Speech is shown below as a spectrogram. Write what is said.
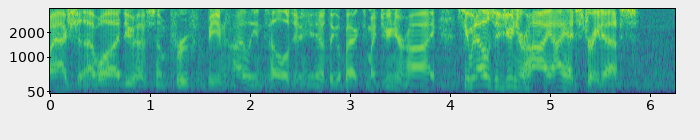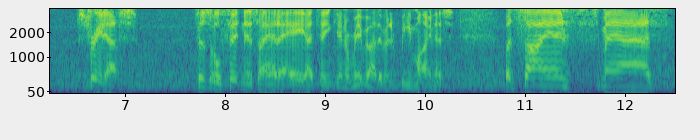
actually, well, I do have some proof of being highly intelligent. You'd have to go back to my junior high. See, when I was in junior high, I had straight Fs. Straight Fs. Physical fitness, I had an A, I think, and or maybe I'd have been a B minus. But science, math,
